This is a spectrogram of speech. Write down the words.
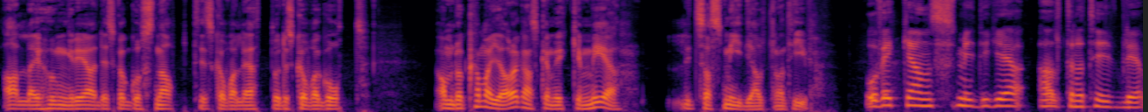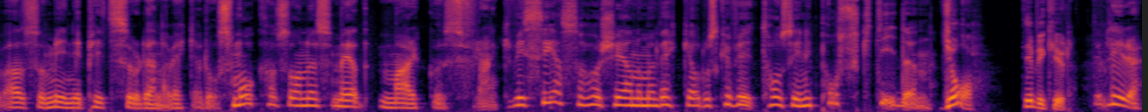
alla är hungriga, det ska gå snabbt, det ska vara lätt och det ska vara gott. Ja, men då kan man göra ganska mycket med lite så smidiga alternativ. Och veckans smidiga alternativ blev alltså minipizzor denna vecka då. Små calzones med Marcus Frank. Vi ses och hörs igen om en vecka och då ska vi ta oss in i påsktiden. Ja, det blir kul. Det blir det.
